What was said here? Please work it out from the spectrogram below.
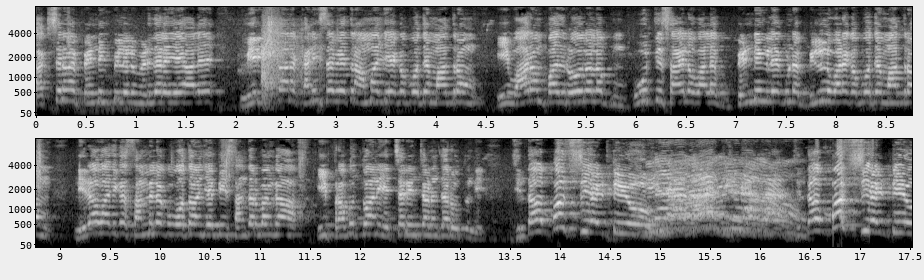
తక్షణమే పెండింగ్ బిల్లులు విడుదల చేయాలి. మీరు ఇస్తాన కనీస వేతనం అమలు చేయకపోతే మాత్రం ఈ వారం పది రోజులలో పూర్తి స్థాయిలో వాళ్ళ పెండింగ్ లేకుండా బిల్లులు పడకపోతే మాత్రం నిరవధిక సమ్మెలకు పోతామని చెప్పి ఈ సందర్భంగా ఈ ప్రభుత్వాన్ని హెచ్చరించడం జరుగుతుంది. జిందాబాద్ సిఐటియు! జిందాబాద్ సిఐటియు!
